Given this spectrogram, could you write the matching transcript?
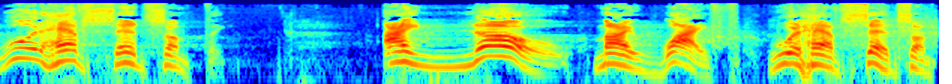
would have said something. I know my wife would have said something.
